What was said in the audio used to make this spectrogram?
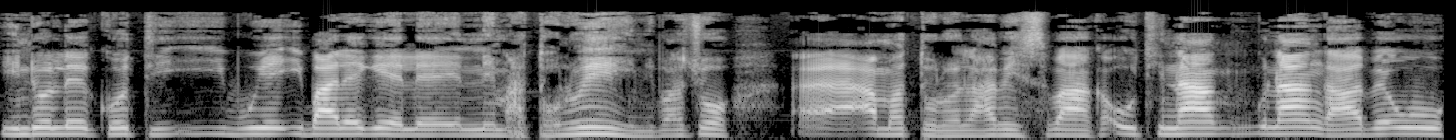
into le godi ibuye ibalekele nemadolweni batsho ah, amadolo la besibaka. Uthi na- nangabe u-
